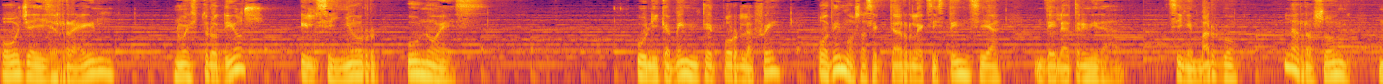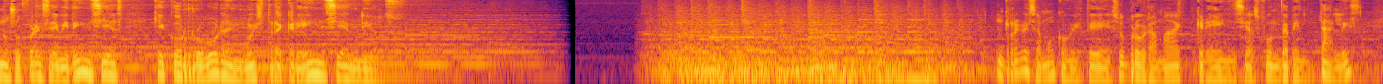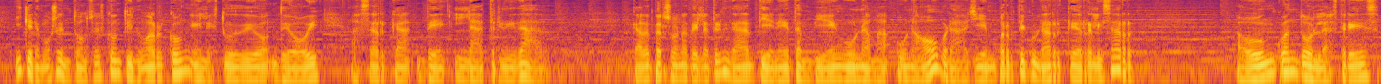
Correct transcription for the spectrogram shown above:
Oye Israel, nuestro Dios, el Señor uno es. Únicamente por la fe podemos aceptar la existencia de la Trinidad. Sin embargo, la razón nos ofrece evidencias que corroboran nuestra creencia en Dios. Regresamos con este su programa Creencias Fundamentales y queremos entonces continuar con el estudio de hoy acerca de la Trinidad. Cada persona de la Trinidad tiene también una, una obra allí en particular que realizar. Aun cuando las tres,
